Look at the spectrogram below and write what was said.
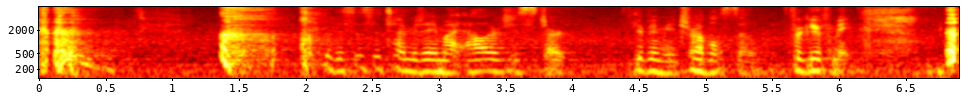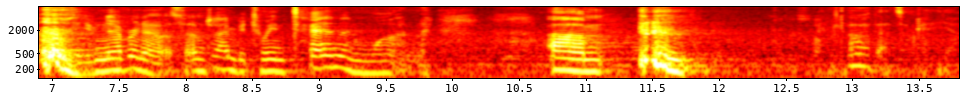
This is the time of day my allergies start giving me trouble, so forgive me. you never know, sometime between 10 and 1. Um, oh, that's okay, yeah,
